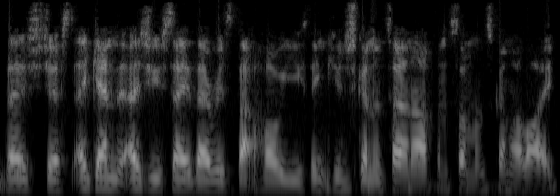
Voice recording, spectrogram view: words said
there's just again, as you say, there is that whole you think you're just going to turn up and someone's going to like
